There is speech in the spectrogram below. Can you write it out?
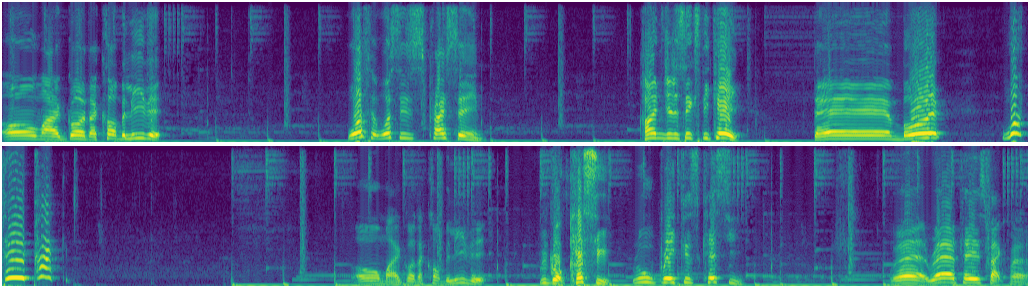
Oh my god, I can't believe it. What what's his price saying? 160k. Damn boy. What a pack. Oh my god, I can't believe it. We got Kessie. Rule breakers Kessie. Rare rare players pack man.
